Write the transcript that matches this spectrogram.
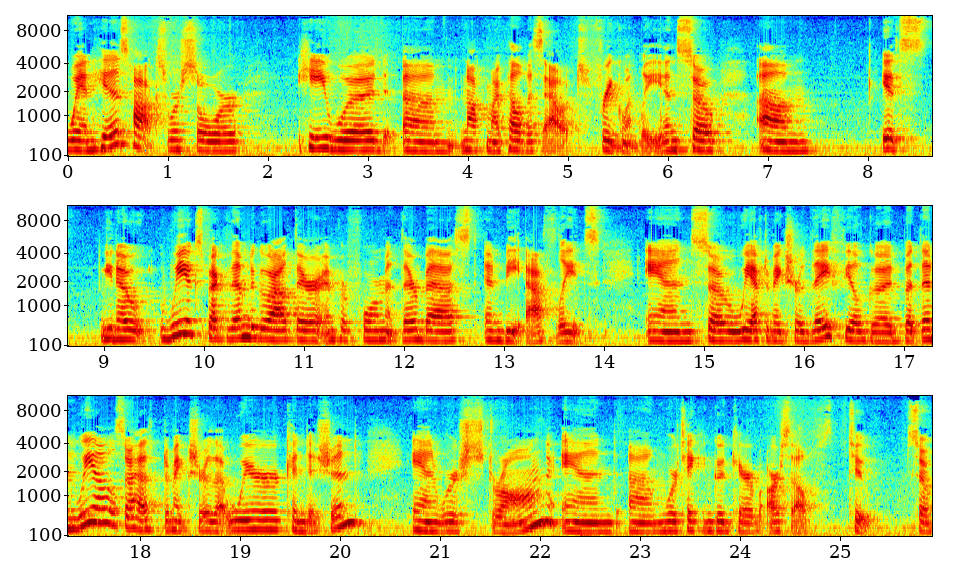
when his hocks were sore, he would um, knock my pelvis out frequently. And so um, it's you know we expect them to go out there and perform at their best and be athletes and so we have to make sure they feel good but then we also have to make sure that we're conditioned and we're strong and um, we're taking good care of ourselves too so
